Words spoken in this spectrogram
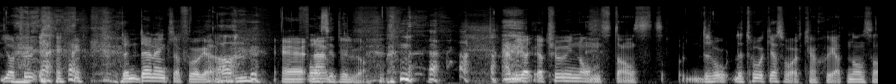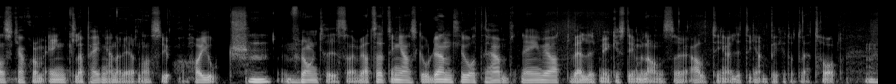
Jag tror, den, den enkla frågan. Ja. Eh, Facit vill vi ha. nej, men jag, jag, tror ju någonstans, det, det tråkiga svaret kanske är att någonstans kanske de enkla pengarna redan har gjorts mm. Mm. från krisen. Vi har sett en ganska ordentlig återhämtning, vi har haft väldigt mycket stimulanser, allting har lite grann pekat åt rätt håll. Mm.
